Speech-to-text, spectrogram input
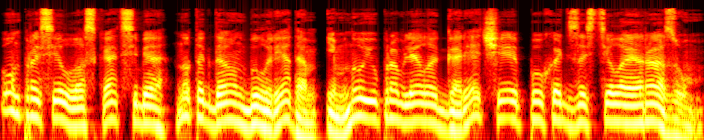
Он просил ласкать себя, но тогда он был рядом, и мной управляла горячая похоть, застилая разум.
